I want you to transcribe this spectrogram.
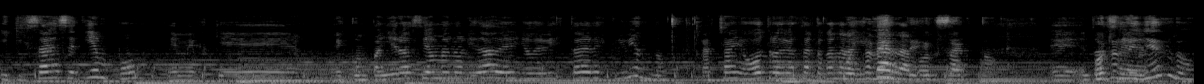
Y quizá ese tiempo en el que mis compañeros hacían manualidades, yo debía estar escribiendo, ¿cachai? O otro debía estar tocando la guitarra. Porque- exacto. eh, Otros entonces, leyendo.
